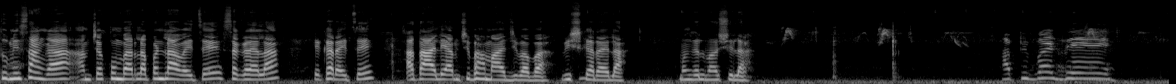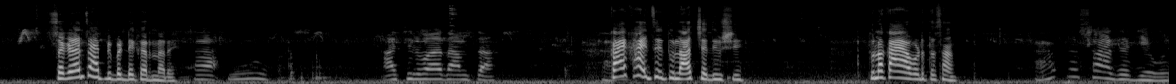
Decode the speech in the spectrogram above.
तुम्ही सांगा आमच्या कुंभारला पण लावायचंय सगळ्याला हे करायचंय. आता आली आमची भामा आजी बाबा विश करायला मंगल मावशीला. हॅपी बर्थडे सगळ्यांचा हॅपी बर्थडे करणार आहे. आशीर्वाद आमचा. काय खायचंय तुला आजच्या दिवशी? तुला काय आवडतं सांग. साधं जेवण.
